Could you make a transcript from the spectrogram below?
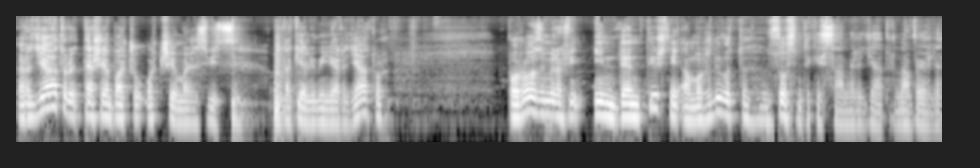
Радіатор, теж я бачу очима звідси. Отакий алюміній радіатор. По розмірах він ідентичний, а можливо зовсім такий самий радіатор на вигляд.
